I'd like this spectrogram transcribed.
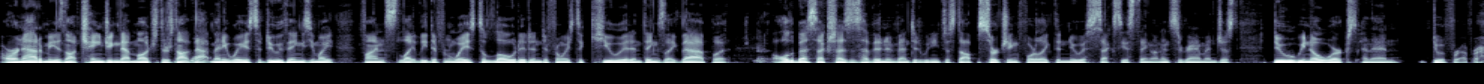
our anatomy is not changing that much. There's not that many ways to do things. You might find slightly different ways to load it and different ways to cue it and things like that. But all the best exercises have been invented. We need to stop searching for like the newest, sexiest thing on Instagram and just do what we know works and then do it forever.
